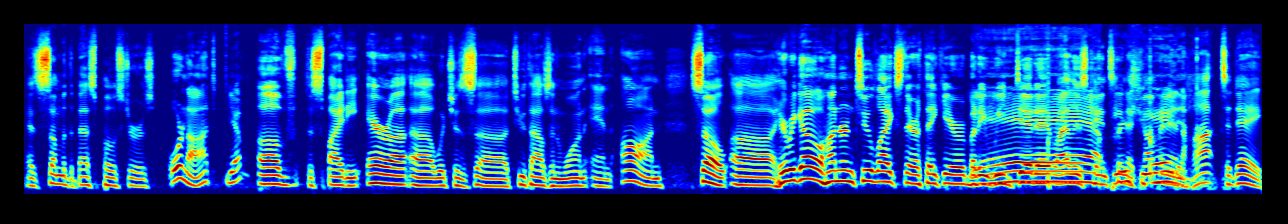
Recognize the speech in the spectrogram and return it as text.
as some of the best posters or not Yep. of the Spidey era, uh, which is uh, 2001 and on. So uh, here we go. 102 likes there. Thank you, everybody. we did it. Reilly's Cantina coming in hot today.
